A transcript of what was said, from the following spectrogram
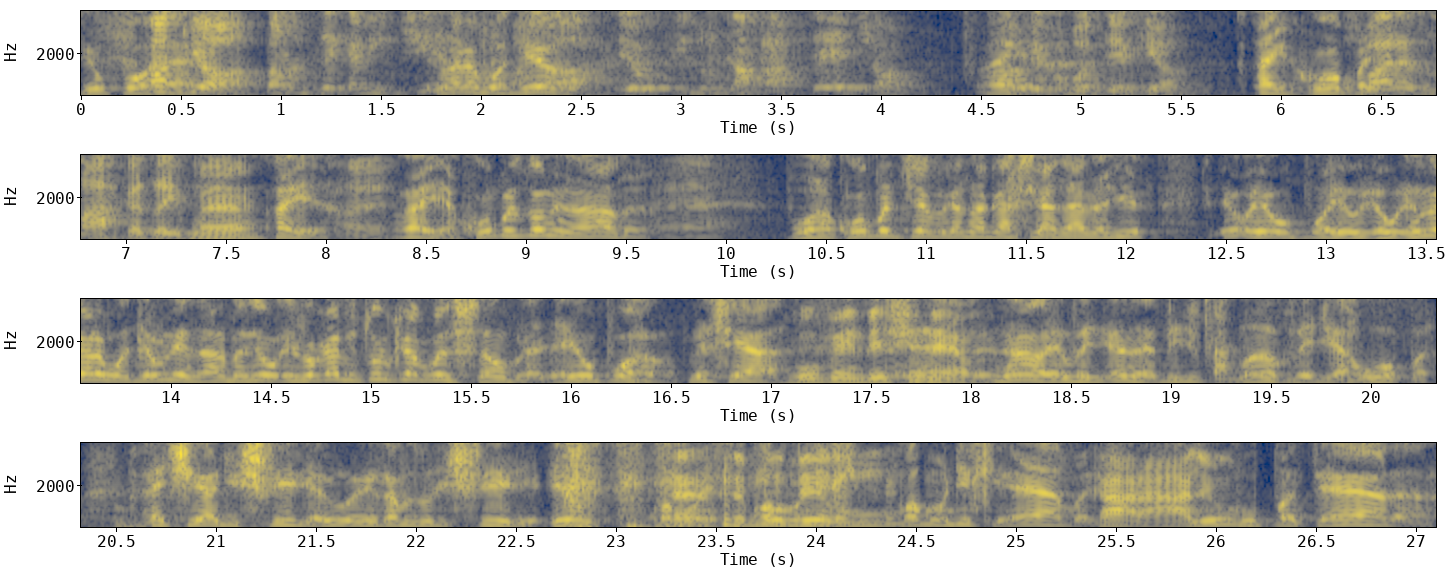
Eu, pô, é. Aqui, ó, pra não dizer que é mentira. Eu era modelo. ó, eu fiz um capacete, ó. Aí. Olha o que, eu botei aqui, ó. Aí, Com Company. várias marcas aí, bola. É. Aí, aí, a Company dominava. Porra, a Company tinha na Garcia d'Água ali. Eu, eu, porra, eu, eu, eu não era modelo nem nada, mas eu, eu jogava em tudo que era posição, brother. Aí eu, porra, comecei a. Vou vender chinelo. É, não, eu vendia, né, vendia tamanco, vendia roupa. Aí tinha desfile, aí eu entrava no desfile. Eu, com a, cê com a. Monique, com a Monique Evans, com Caralho. o Pantera.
